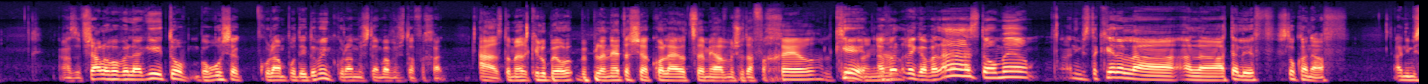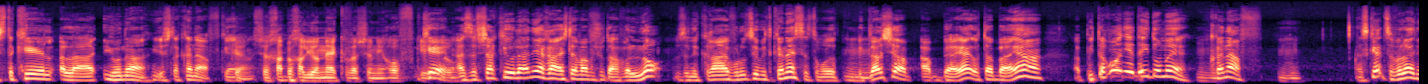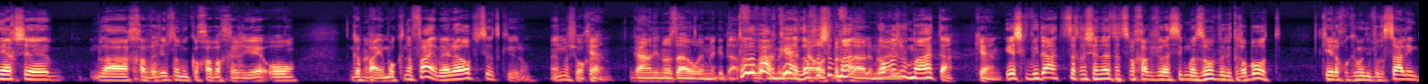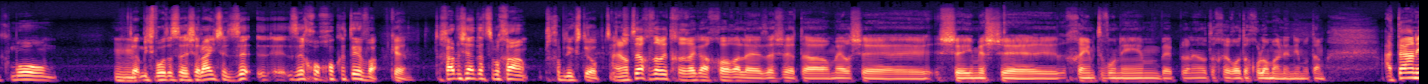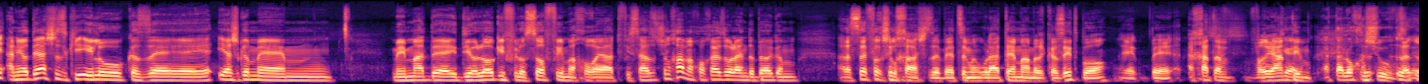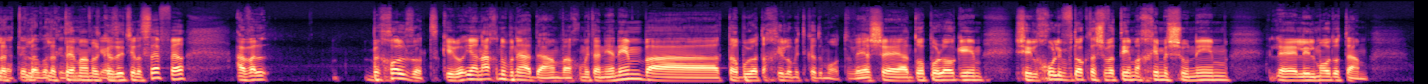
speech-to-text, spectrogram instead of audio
אז אפשר לבוא ולהגיד, טוב, ברור שכולם פה די דומים, כולם יש להם אב משותף אחד. אה, זאת אומרת, כאילו בפלנטה שהכל היה יוצא מאב משותף אחר, כן? אבל רגע, אבל אז אתה אומר, אני מסתכל על ה- על העטלף, יש לו כנף, אני מסתכל על היונה, יש לה כנף, כן? כן, שאחד בכלל יונק והשני עוף, כן, כאילו. אז אפשר כאילו להניח, אה, יש להם אב משותף, אבל לא, זה נקרא אבולוציה מתכנסת. זאת אומרת, מהמם. בגלל שהבעיה היא אותה בעיה, הפתרון יהיה די דומה, מהמם. כנף. מהמם. אז כן, סביר להניח שלחברים שלנו מכוכב אחר יהיה או גפיים או כנפיים, אלה האופציות, כאילו, אין משהו אחר. כן, גם הדינוזאורים נגיד אותו עפו, דבר, כן, לא מלטאות חשוב מה- לא. חשוב מה אתה. כן, יש כבידה, אתה צריך לשנות את עצמך בשביל להשיג מזון ולהתרבות. כי אלה חוקים אוניברסליים כמו. משוואות השדה של איינשטיין, זה- חוק הטבע. כן. אתה חייב לשנות את עצמך, יש לך בדיוק שתי אופציות. אני רוצה לחזור איתך רגע אחורה לזה שאתה אומר ש... שאם יש אה, חיים תבוניים בפלנטות אחרות, אנחנו לא מעניינים אותם. אתה, אני, אני יודע שזה כאילו כזה, יש גם אמ, מימד אה, אידיאולוגי, פילוסופי מאחורי התפיסה הזאת שלך, ואנחנו אחרי זה אולי נדבר גם על הספר שלך, שזה בעצם אולי התמה המרכזית בו, אה, באחת הווריאנטים כן, אתה לא חשוב, זה ל- המרכזית, לתמה כן. המרכזית של הספר, אבל בכל זאת, כאילו, אנחנו בני אדם, ואנחנו מתעניינים בתרבויות הכי לא מתקדמות, ויש אה, אנתרופולוגים שילכו לבדוק את השבטים הכי משונים, ללמוד אותם.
